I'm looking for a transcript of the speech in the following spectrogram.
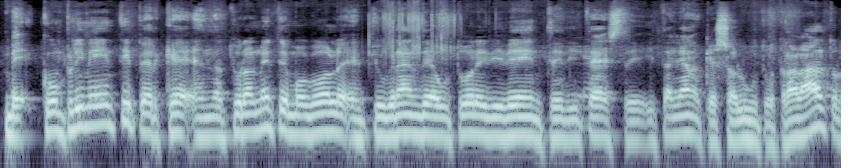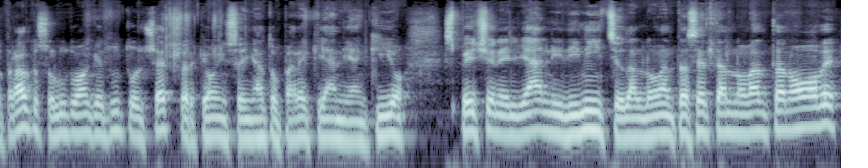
Beh, complimenti perché eh, naturalmente Mogol è il più grande autore vivente di testi italiano che saluto. Tra l'altro, tra l'altro saluto anche tutto il chat perché ho insegnato parecchi anni anch'io, specie negli anni di inizio, dal 97 al 99.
